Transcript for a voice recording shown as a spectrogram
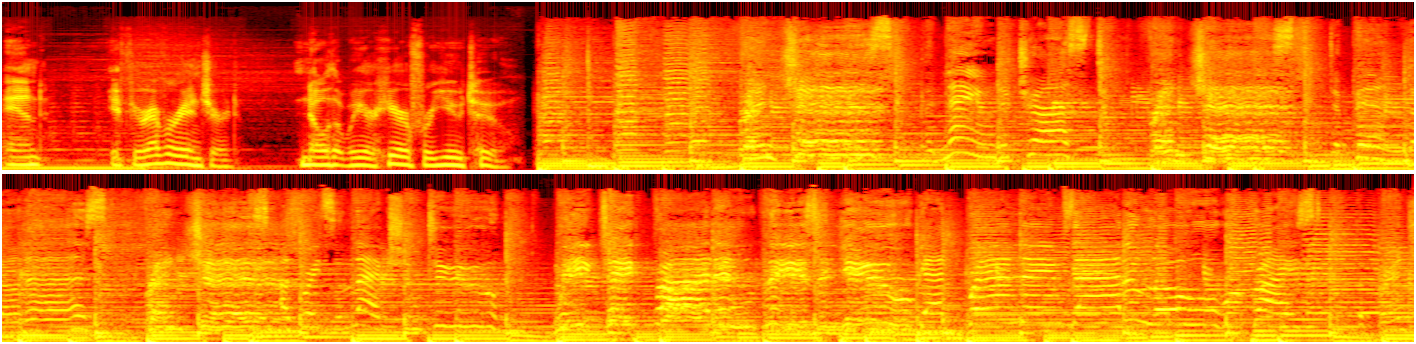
And if you're ever injured, know that we are here for you too. French's, Frenches depend on us. Frenches a great selection too. We take pride in pleasing you. Get brand names at a lower price. The French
